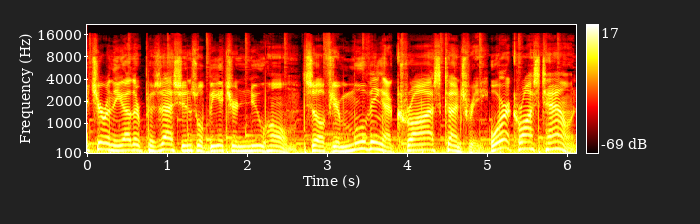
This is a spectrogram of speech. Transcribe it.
and the other possessions will be at your new home. So if you're moving across country or across town,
